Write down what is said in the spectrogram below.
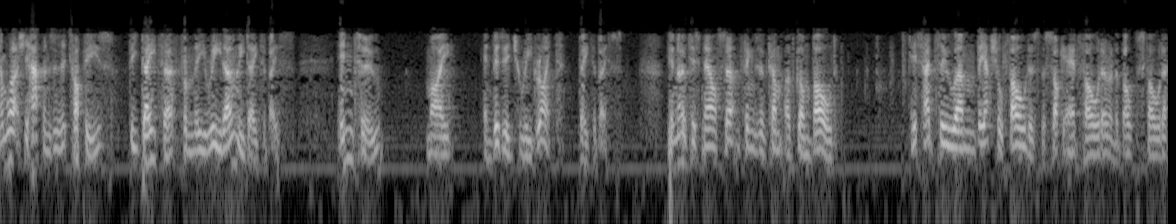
And what actually happens is it copies the data from the read-only database into my Envisage read-write database. You'll notice now certain things have, come, have gone bold. It's had to, um, the actual folders, the socket head folder and the bolts folder,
